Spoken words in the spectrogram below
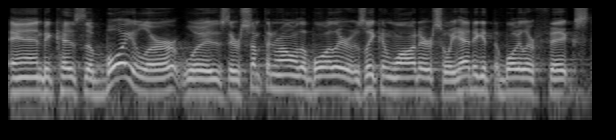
and because the boiler was, there was something wrong with the boiler, it was leaking water, so we had to get the boiler fixed.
